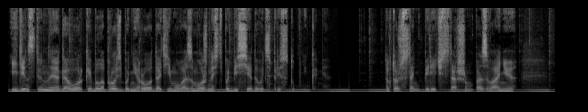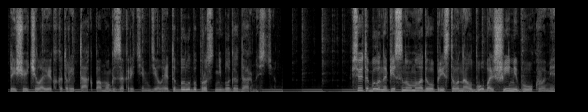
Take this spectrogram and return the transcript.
Единственной оговоркой была просьба Неро дать ему возможность побеседовать с преступниками. Но кто же станет перечить старшему по званию, да еще и человеку, который так помог с закрытием дела? Это было бы просто неблагодарностью. Все это было написано у молодого пристава на лбу большими буквами,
